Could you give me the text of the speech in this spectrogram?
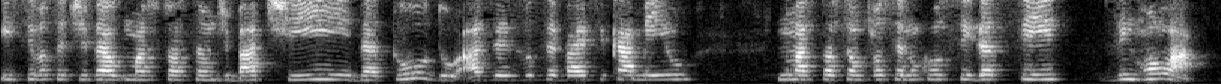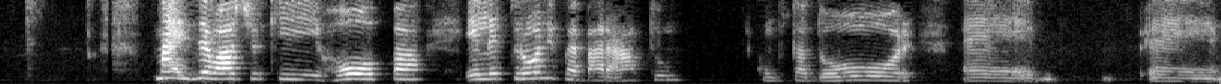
E se você tiver alguma situação de batida, tudo, às vezes você vai ficar meio numa situação que você não consiga se desenrolar. Mas eu acho que roupa, eletrônico é barato, computador, é, é,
